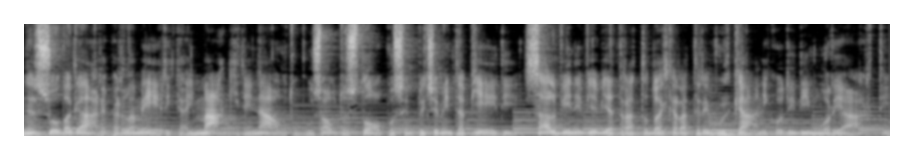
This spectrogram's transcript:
Nel suo vagare per l'America, in macchina, in autobus, autostop o semplicemente a piedi, Sal viene via via tratto dal carattere vulcanico di Dean Moriarty,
